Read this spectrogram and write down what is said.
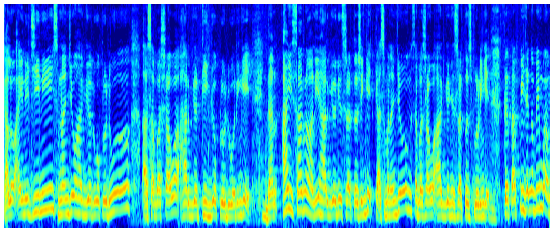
kalau Energy ni semenanjung harga 22, uh, Sabah Sarawak harga RM32 dan Aisara ni harga dia RM100 kat semenanjung, Sabah Sarawak harganya RM110. Hmm. Tetapi jangan bimbang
